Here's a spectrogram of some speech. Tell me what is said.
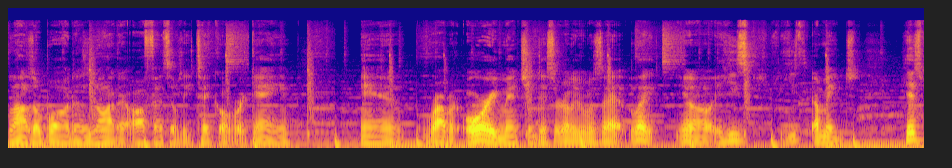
Lonzo Ball doesn't know how to offensively take over a game. And Robert Horry mentioned this earlier was that like you know he's he's I mean his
